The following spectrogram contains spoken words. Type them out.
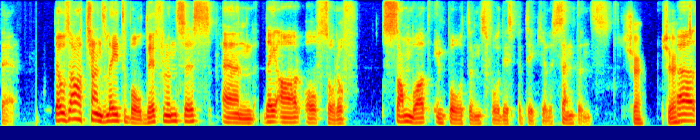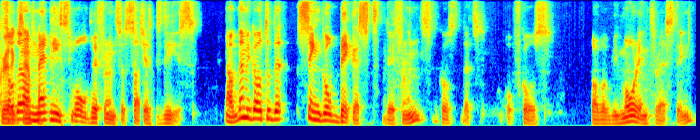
there. Those are translatable differences, and they are of sort of somewhat importance for this particular sentence. Sure, sure. Uh, so there example. are many small differences such as these. Now, then we go to the single biggest difference, because that's, of course, probably more interesting.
